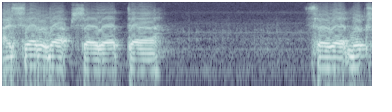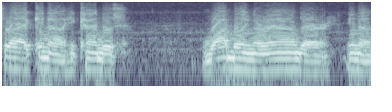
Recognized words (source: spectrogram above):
I set it up so that uh, so that looks like you know he kind of wobbling around or you know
